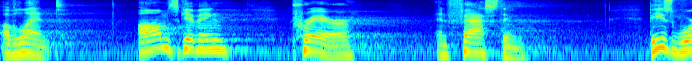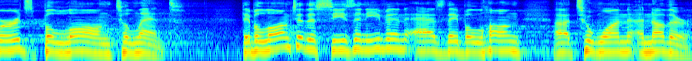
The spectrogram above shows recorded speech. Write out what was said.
of Lent almsgiving, prayer, and fasting. These words belong to Lent. They belong to this season even as they belong uh, to one another.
